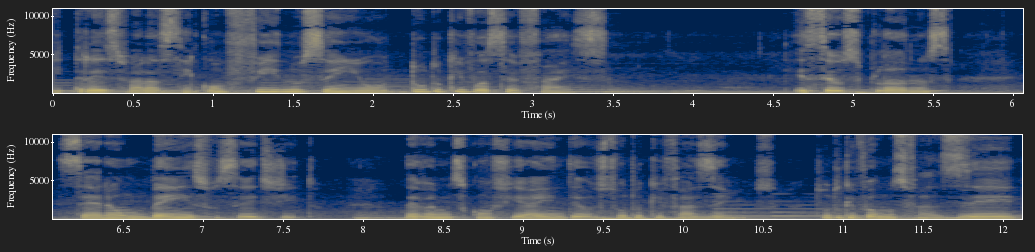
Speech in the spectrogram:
e 3 fala assim: Confie no Senhor tudo o que você faz, e seus planos serão bem-sucedidos. Devemos confiar em Deus tudo o que fazemos, tudo que vamos fazer,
